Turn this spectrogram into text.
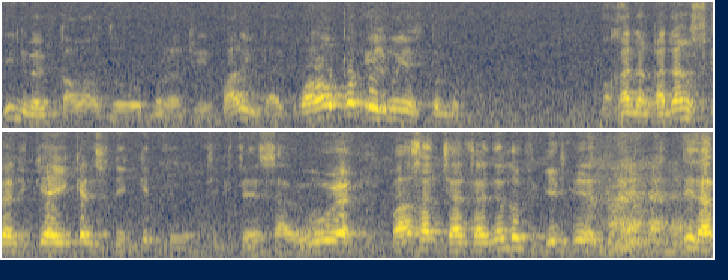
ini baik tawadhu berarti paling baik. Walaupun ilmunya penuh maka kadang-kadang sudah dikiaikan sedikit tuh di desa gue bahasa jasanya tuh begini. Tidak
